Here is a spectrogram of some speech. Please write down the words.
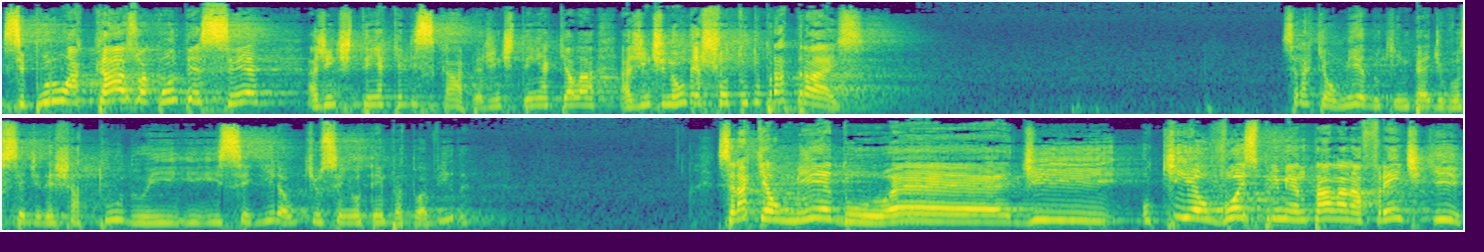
se por um acaso acontecer, a gente tem aquele escape, a gente tem aquela, a gente não deixou tudo para trás. Será que é o medo que impede você de deixar tudo e, e, e seguir o que o Senhor tem para a tua vida? Será que é o medo é, de o que eu vou experimentar lá na frente que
